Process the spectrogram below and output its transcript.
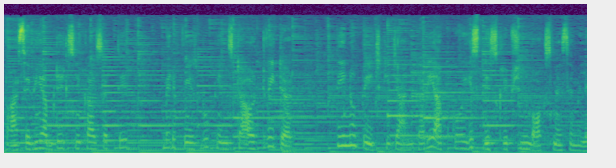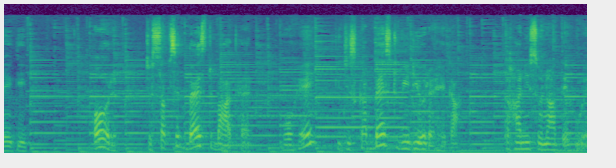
वहाँ से भी अपडेट्स निकाल सकते हैं। मेरे फेसबुक इंस्टा और ट्विटर तीनों पेज की जानकारी आपको इस डिस्क्रिप्शन बॉक्स में से मिलेगी। और जो सबसे बेस्ट बात है, वो है कि जिसका बेस्ट वीडियो रहेगा, कहानी सुनाते हुए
